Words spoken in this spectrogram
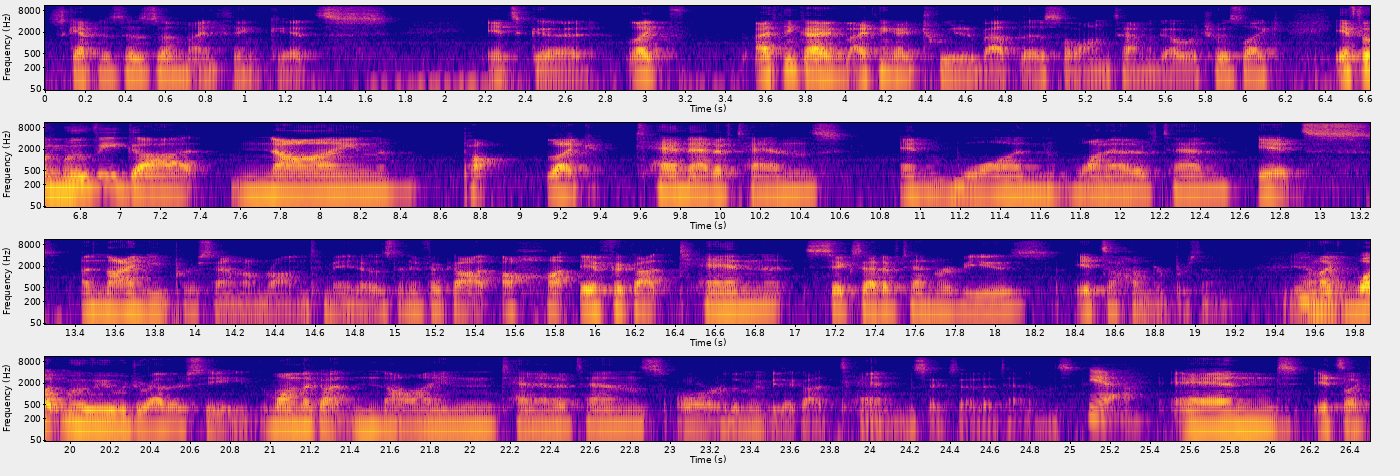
skepticism, I think it's it's good. Like I think I I think I tweeted about this a long time ago, which was like if a movie got nine po- like ten out of tens and one one out of ten, it's a ninety percent on Rotten Tomatoes. And if it got a hu- if it got 10 6 out of ten reviews, it's hundred percent. Yeah. And like, what movie would you rather see? The one that got 9, 10 out of 10s, or the movie that got 10, 6 out of 10s? yeah and it's like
